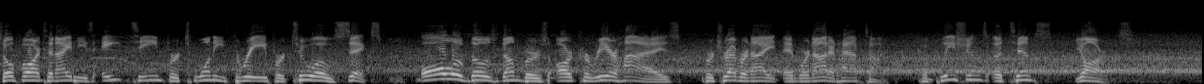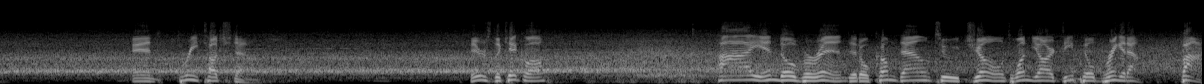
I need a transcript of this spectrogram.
So far tonight, he's 18 for 23 for 206. All of those numbers are career highs for Trevor Knight, and we're not at halftime. Completions, attempts, yards, and three touchdowns. Here's the kickoff. High end over end. It'll come down to Jones. One yard deep. He'll bring it out. 5,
